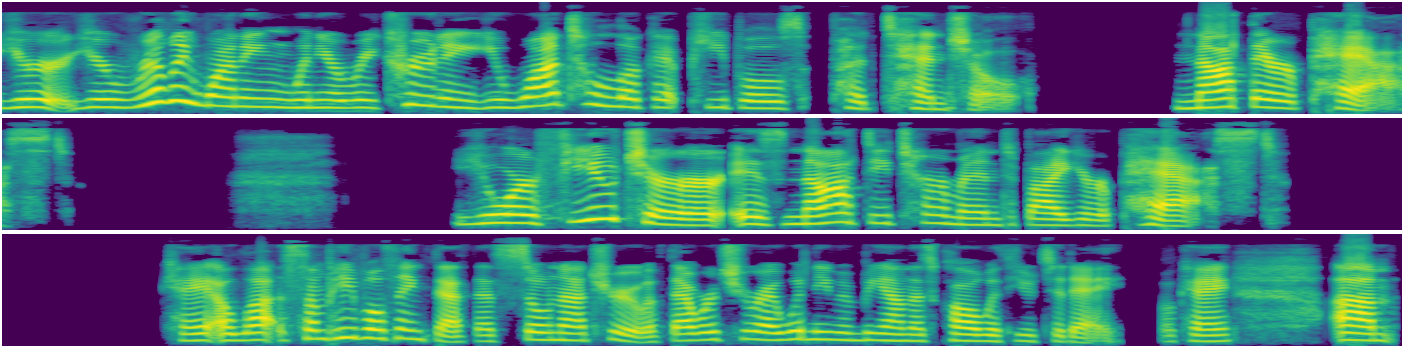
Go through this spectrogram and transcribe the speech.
you're you're really wanting when you're recruiting, you want to look at people's potential, not their past. Your future is not determined by your past. Okay, a lot some people think that. That's so not true. If that were true, I wouldn't even be on this call with you today. Okay. Um,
